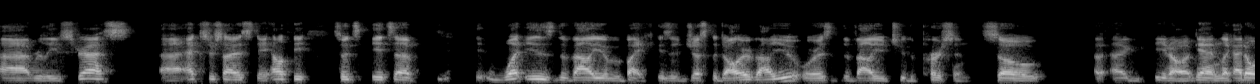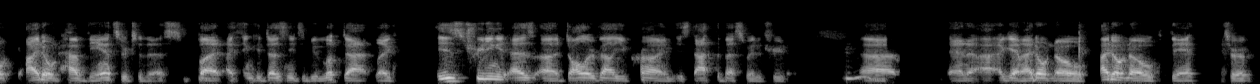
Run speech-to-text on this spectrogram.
uh, relieve stress uh, exercise, stay healthy. So it's it's a what is the value of a bike? Is it just the dollar value, or is it the value to the person? So, uh, I, you know, again, like I don't I don't have the answer to this, but I think it does need to be looked at. Like, is treating it as a dollar value crime is that the best way to treat it? Mm-hmm. Uh, and I, again, I don't know I don't know the answer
